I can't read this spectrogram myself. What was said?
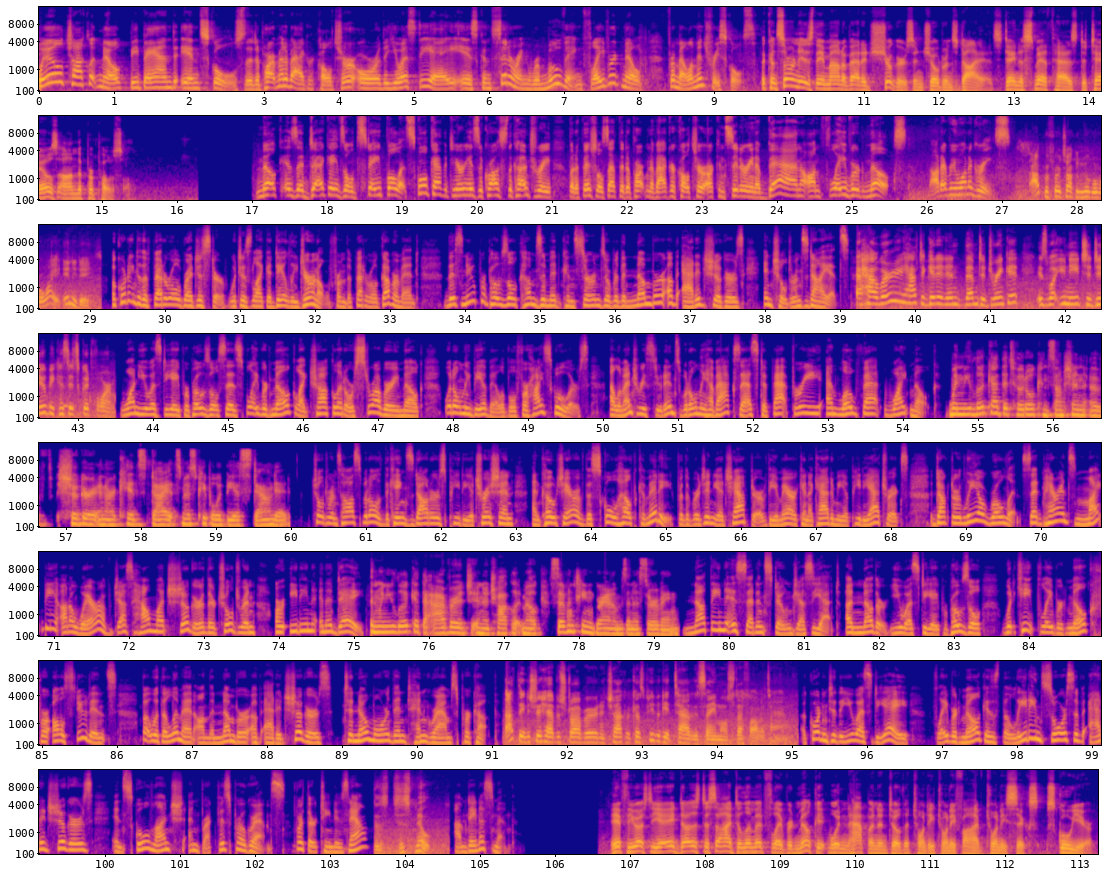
Will chocolate milk be banned in schools? The Department of Agriculture or the USDA is considering removing flavored milk from elementary schools. The concern is the amount of added sugars in children's diets. Dana Smith has details on the proposal. Milk is a decades old staple at school cafeterias across the country, but officials at the Department of Agriculture are considering a ban on flavored milks. Not everyone agrees. I prefer chocolate milk over white any day. According to the Federal Register, which is like a daily journal from the federal government, this new proposal comes amid concerns over the number of added sugars in children's diets. However, you have to get it in them to drink it is what you need to do because it's good for them. One USDA proposal says flavored milk like chocolate or strawberry milk would only be available for high schoolers. Elementary students would only have access to fat free and low fat white milk. When we look at the total consumption of sugar in our kids' diets, most people would be astounded. Children's Hospital is the King's Daughters pediatrician and co chair of the School Health Committee for the Virginia chapter of the American Academy of Pediatrics. Dr. Leah Rowland said parents might be unaware of just how much sugar their children are eating in a day. And when you look at the average in a chocolate milk, 17 grams in a serving. Nothing is set in stone just yet. Another USDA proposal would keep flavored milk for all students, but with a limit on the number of added sugars to no more than 10 grams per cup. I think they should have the strawberry and the chocolate because people get tired of the same old stuff all the time. According to the USDA, flavored milk is the leading source of added sugars in school lunch and breakfast programs. For 13 News Now, it's just milk. I'm Dana Smith. If the USDA does decide to limit flavored milk, it wouldn't happen until the 2025 26 school year.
